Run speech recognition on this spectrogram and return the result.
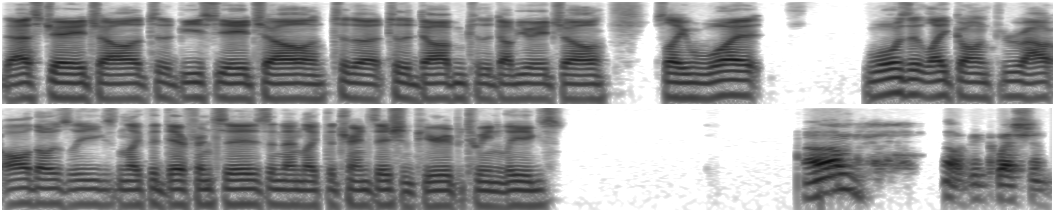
the SJHL to the BCHL to the to the Dub to the WHL. So like what what was it like going throughout all those leagues and like the differences and then like the transition period between leagues? Um, oh, good question.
